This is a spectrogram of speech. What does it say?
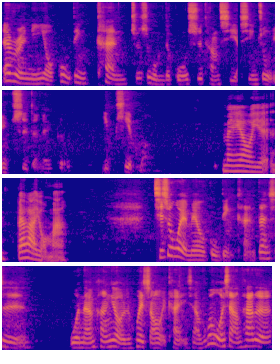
，Every，你有固定看就是我们的国师唐奇星座运势的那个影片吗？没有耶，Bella 有吗？其实我也没有固定看，但是我男朋友会稍微看一下。不过，我想他的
